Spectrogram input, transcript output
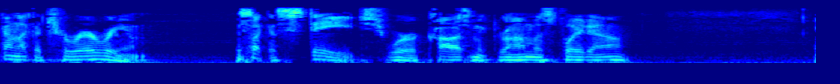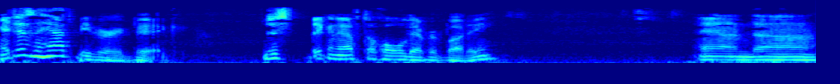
Kind of like a terrarium. It's like a stage where cosmic drama is played out. It doesn't have to be very big, just big enough to hold everybody. And uh,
